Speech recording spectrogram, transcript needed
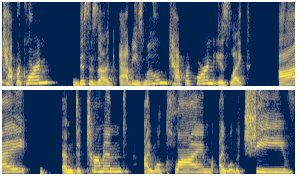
Capricorn, this is a Abby's moon. Capricorn is like, I am determined. I will climb. I will achieve.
